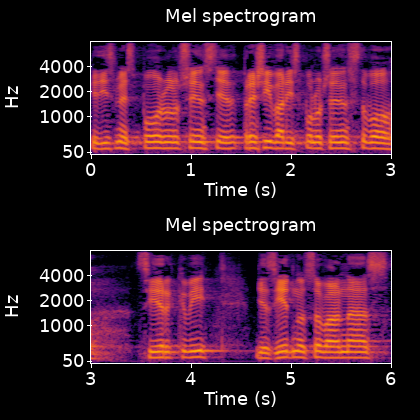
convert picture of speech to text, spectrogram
kedy sme spoločenstve, prežívali spoločenstvo církvy, kde zjednocoval nás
